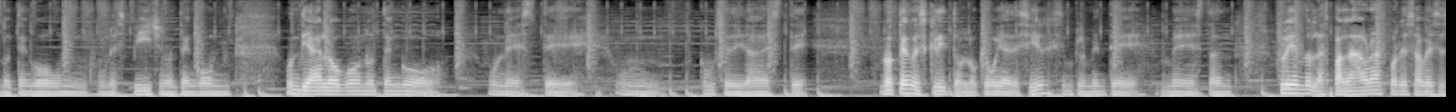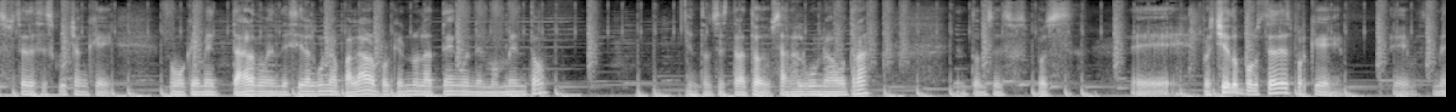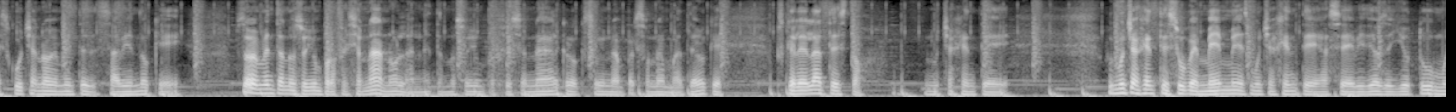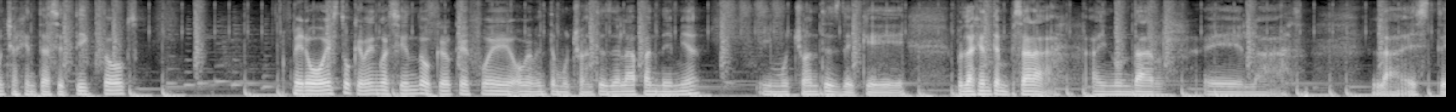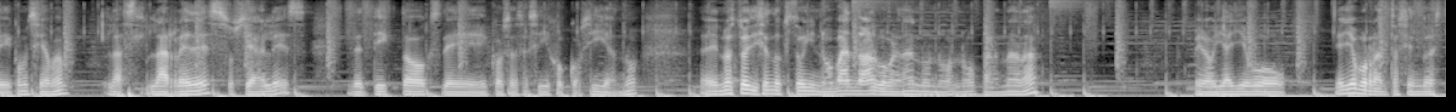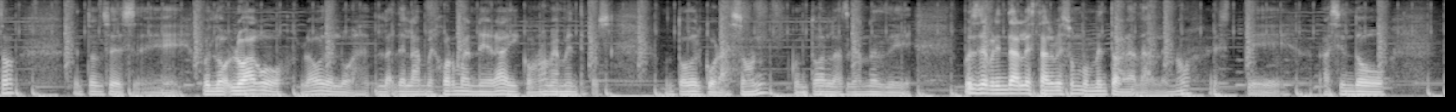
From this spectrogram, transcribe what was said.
No tengo un, speech, no tengo un, diálogo, no tengo un este un ¿cómo se dirá? este no tengo escrito lo que voy a decir, simplemente me están fluyendo las palabras, por eso a veces ustedes escuchan que como que me tardo en decir alguna palabra porque no la tengo en el momento. Entonces trato de usar alguna otra. Entonces, pues, eh, pues chido por ustedes porque eh, me escuchan obviamente sabiendo que, pues obviamente no soy un profesional, ¿no? La neta, no soy un profesional, creo que soy una persona amateur que, pues que le late esto. Mucha gente, pues mucha gente sube memes, mucha gente hace videos de YouTube, mucha gente hace TikToks. Pero esto que vengo haciendo creo que fue obviamente mucho antes de la pandemia y mucho antes de que pues la gente empezara a, inundar eh, la, este, ¿cómo se llama? Las, redes sociales de TikToks, de cosas así, jocosillas, ¿no? Eh, no estoy diciendo que estoy innovando algo, ¿verdad? No, no, no, para nada. Pero ya llevo, ya llevo rato haciendo esto. Entonces, eh, pues lo, hago, lo hago de, de, la mejor manera y con obviamente, pues, con todo el corazón, con todas las ganas de, pues de brindarles tal vez un momento agradable, ¿no? Este, haciendo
